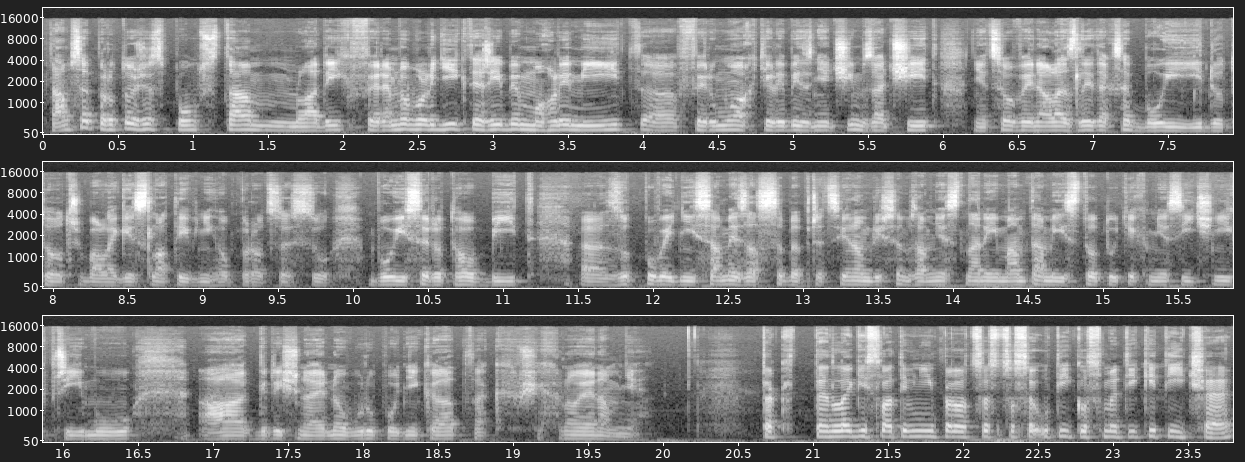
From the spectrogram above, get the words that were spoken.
Ptám se proto, že spousta mladých firm nebo lidí, kteří by mohli mít eh, firmu a chtěli by s něčím začít, něco vynalezli, tak se bojí jít do toho třeba legislativního procesu, bojí se do toho být eh, zodpovědní sami za sebe. Přeci jenom, když jsem zaměstnaný, mám tam jistotu těch měsíčních příjmů a když najednou budu podnikat, tak všechno je na mě tak ten legislativní proces, co se u té kosmetiky týče,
